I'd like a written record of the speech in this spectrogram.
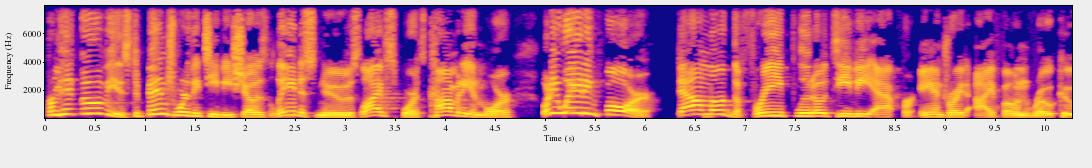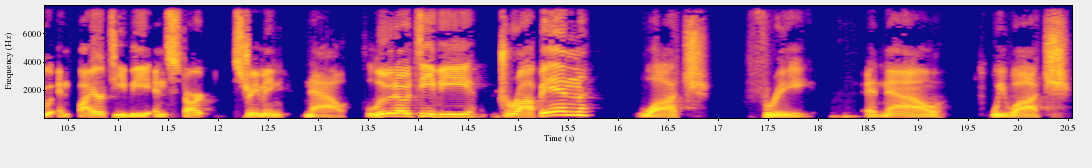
From hit movies to binge worthy TV shows, latest news, live sports, comedy, and more. What are you waiting for? Download the free Pluto TV app for Android, iPhone, Roku, and Fire TV and start streaming now. Pluto TV, drop in, watch free. And now we watch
